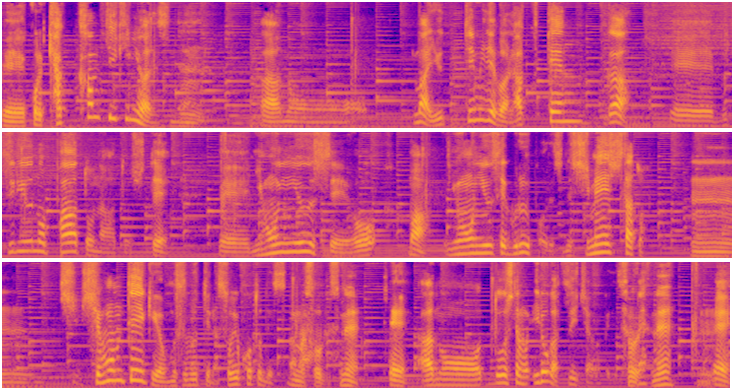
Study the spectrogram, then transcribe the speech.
えーこれ、客観的にはですね、うん。あのーまあ、言ってみれば楽天が、えー物流のパートナーとして、えー日本郵政を、まあ、日本郵政グループをですね指名したと。うん。し資本提携を結ぶっていうのはそういうことですから、まあそうですね。ええあのーどうしても色がついちゃうわけですよね。そうですね。うんええ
